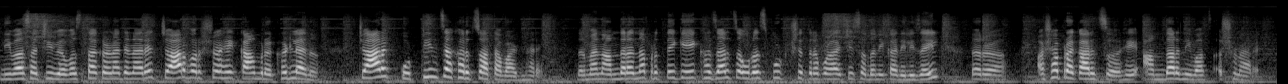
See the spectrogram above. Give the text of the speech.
निवासाची व्यवस्था करण्यात येणार आहे. चार वर्ष हे काम रखडल्यानं चार कोटींचा खर्च आता वाढणार आहे. दरम्यान आमदारांना प्रत्येक एक हजार चौरस फूट क्षेत्रफळाची सदनिका दिली जाईल. तर अशा प्रकारचं हे आमदार निवास असणार आहे.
